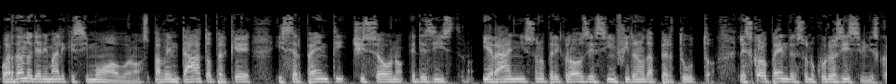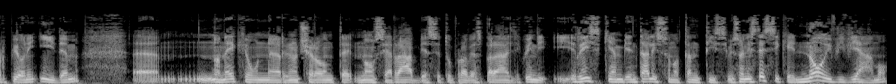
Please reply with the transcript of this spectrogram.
guardando gli animali che si muovono, spaventato perché i serpenti ci sono ed esistono, i ragni sono pericolosi e si infilano dappertutto, le scolopendre sono curiosissime, gli scorpioni idem, eh, non è che un rinoceronte non si arrabbia se tu provi a sparargli, quindi i rischi ambientali sono tantissimi, sono gli stessi che noi viviamo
